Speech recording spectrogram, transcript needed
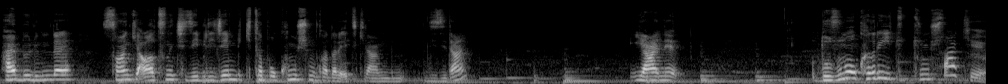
her bölümde sanki altını çizebileceğim bir kitap okumuşum kadar etkilendim diziden. Yani dozunu o kadar iyi tutturmuşlar ki.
